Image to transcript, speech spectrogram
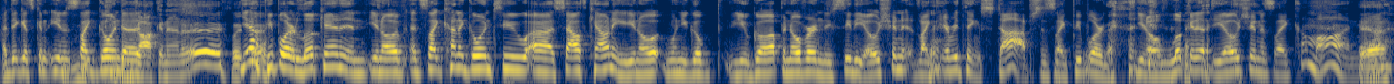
I think it's gonna. You know, it's like going to. Gawking at it. eh, but, Yeah, eh. people are looking, and you know, it's like kind of going to uh, South County. You know, when you go, you go up and over, and you see the ocean. It, like everything stops. It's like people are, you know, looking at the ocean. It's like, come on, man.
